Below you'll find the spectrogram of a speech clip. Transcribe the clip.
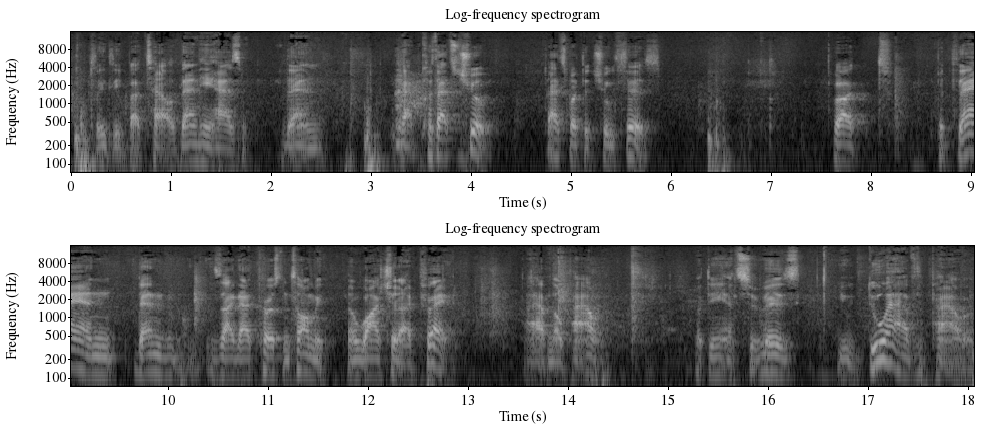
completely batel, then he has, then, that, because that's true. That's what the truth is. But, but then, then like that person told me, then why should I pray? I have no power. But the answer is, you do have the power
